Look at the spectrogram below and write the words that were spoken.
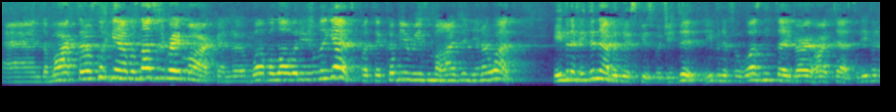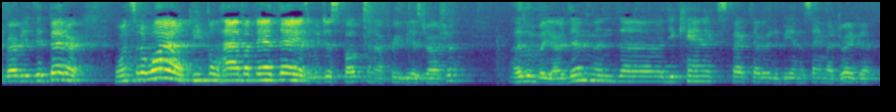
And the mark that I was looking at was not such a great mark, and uh, well below what he usually gets, but there could be a reason behind it. You know what? Even if he didn't have a good excuse, which he did, even if it wasn't a very hard test, and even if everybody did better, once in a while people have a bad day, as we just spoke in our previous drasha, and uh, you can't expect everybody to be in the same madriga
